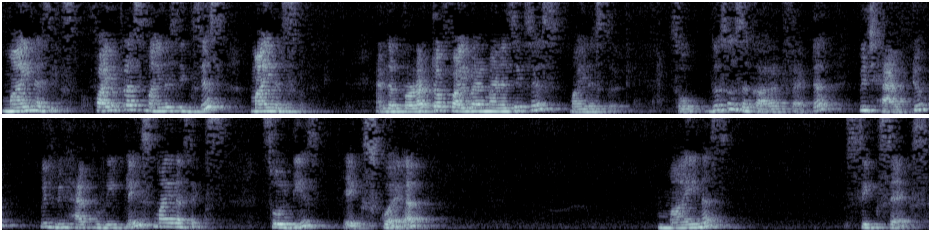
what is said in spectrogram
minus 6. 5 plus minus 6 is minus 1. And the product of 5 and minus 6 is minus 30. So this is the correct factor which have to which we have to replace minus x. So it is x square minus 6x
